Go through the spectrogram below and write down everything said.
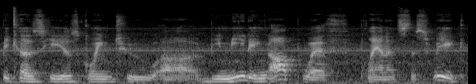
because he is going to uh, be meeting up with planets this week,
